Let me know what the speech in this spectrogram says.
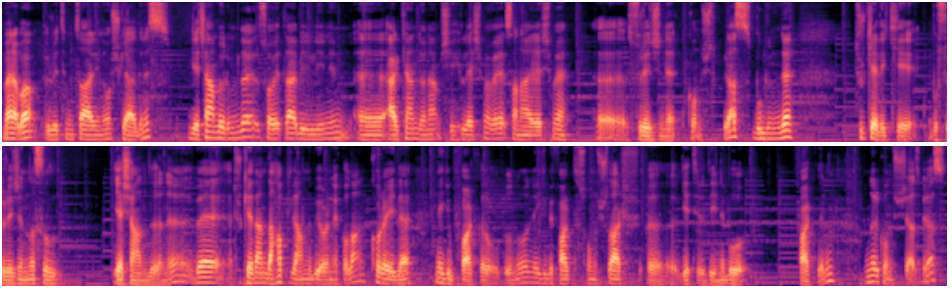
Merhaba, Üretimin Tarihine hoş geldiniz. Geçen bölümde Sovyetler Birliği'nin e, erken dönem şehirleşme ve sanayileşme e, sürecini konuştuk biraz. Bugün de Türkiye'deki bu sürecin nasıl yaşandığını ve Türkiye'den daha planlı bir örnek olan Kore ile ne gibi farklar olduğunu, ne gibi farklı sonuçlar e, getirdiğini bu farkların bunları konuşacağız biraz.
